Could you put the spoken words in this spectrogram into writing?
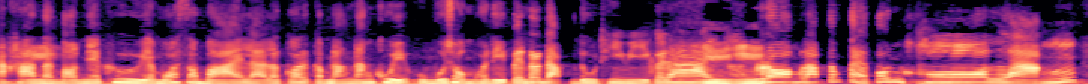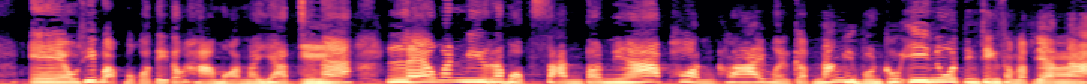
นะคะ อืมแต่ตอนนี้คือยังว่าสบายแล้ว แล้วก็กำลังนั่งคุยกับคุณผู้ชมพอดีเป็นระดับดูทีวีก็ได้ อืมอืมรองรับตั้งแต่ต้นคอหลังเอวที่แบบปกติต้องหาหมอนมายัดใช่ไหมแล้วมันมีระบบสั่นตอนเนี้ยผ่อนคลายเหมือนกับนั่งอยู่บนเก้าอี้นวดจริง ๆสำหรับยันนะ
